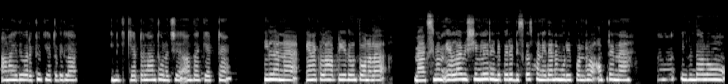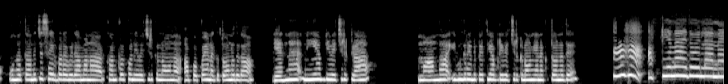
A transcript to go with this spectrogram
ஆனால் இது வரைக்கும் கேட்டதில்லை. இன்னைக்கு கேட்டலாம் தோணுச்சு. அதான் கேட்டேன். இல்லைண்ணே எனக்கெல்லாம் அப்படி எதுவும் தோணலை. மேக்ஸிமம் எல்லா விஷயங்களையும் ரெண்டு பேரும் டிஸ்கஸ் பண்ணி தானே முடிவு பண்ணுறோம் அப்புறம் என்ன? இருந்தாலும் உன்னை தனிச்சு செயல்பட விடாம நான் கண்ட்ரோல் பண்ணி வச்சிருக்கணும்னு அப்பப்போ எனக்கு தோணுதுடா. என்ன? நீ அப்படி வச்சிருக்கலாம் நான் தான் இவங்க ரெண்டு பேர்த்தையும் அப்படி வச்சிருக்கணும்னு எனக்கு தோணுது. ஆஹா அப்படியெல்லாம் எதுவும் இல்லை அண்ணே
